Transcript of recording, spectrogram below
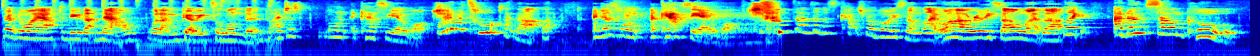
Don't know why I have to do that now when I'm going to London, but I just want a Casio watch. Why do I talk like that? Like, I just want a Casio watch. Sometimes I just catch my voice and I'm like, wow, I really sound like that. Like, I don't sound cool.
